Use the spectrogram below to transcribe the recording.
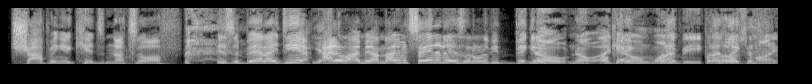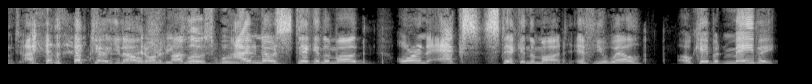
chopping a kid's nuts off is a bad idea. I don't. I mean, I'm not even saying it is. I don't want to be bigoted. No, no, okay? I don't wanna be but I'd like to- close-minded. Like to, you know, I don't wanna be I'm- close-wounded. I'm no stick in the mud or an ex stick in the mud, if you will. Okay, but maybe.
